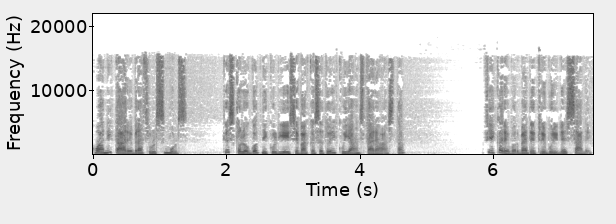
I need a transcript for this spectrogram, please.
Juanita are brațul smuls. Crezi că logotnicul ei se va căsători cu ea în starea asta?" Fiecare vorbea de treburile sale.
